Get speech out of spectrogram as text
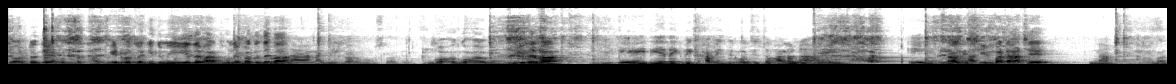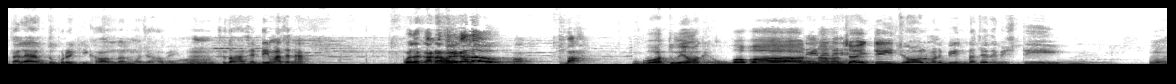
জলটা দিয়ে এখন এটা থাকবে। এর বদলে কি তুমি ইয়ে দেবা? ধনে পাতা দেবা? না না ঘি গরম মশলা দে গ- গ- দেবা? এই দিয়ে দেখবি খাবি তুই বলছিস তো ভালো না? এই দিয়ে কালকে সিম্বাটা আছে? না। বা তাহলে আর দুপুরে কি খাওয়ান দাওয়ার মজা হবে? শুধু হাঁসের ডিম আছে না? ওইটা কাটা হয়ে গেল? বাহ। ও বাবা, তুমি আমাকে ও বাবা না চাইতেই জল মানে বেগনা চাইতে বৃষ্টি। হুম?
